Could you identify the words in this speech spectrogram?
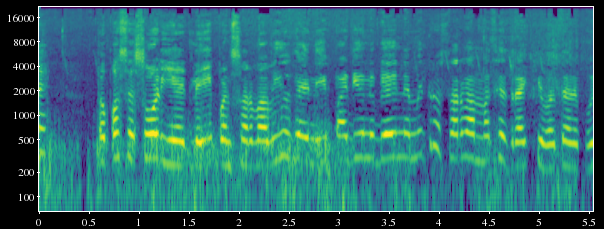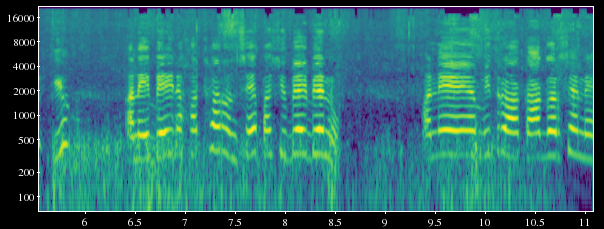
ને તો પછી છોડીએ એટલે એ પણ સરવા વી જાય ને એ પાડીઓને બેને મિત્રો સરવા મથે જ રાખીએ વધારે પૂરતી અને એ બેયને હથવારો છે, પછી બે બેનું. અને મિત્રો આ કાગળ છે ને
